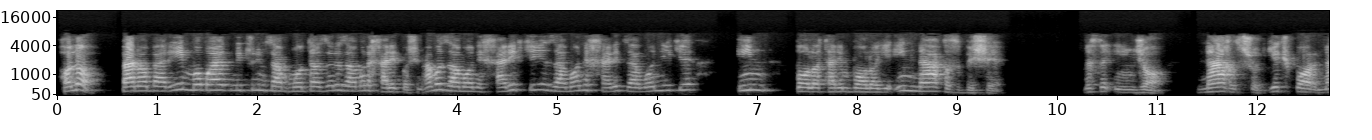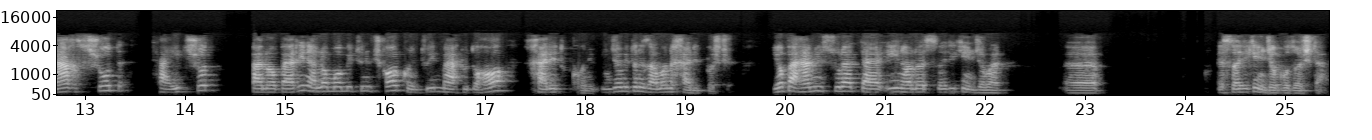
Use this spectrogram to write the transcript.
حالا بنابراین ما باید می‌تونیم منتظر زمان خرید باشیم. اما زمان خرید که یه زمان خرید زمانیه که این بالاترین بالای این نقض بشه. مثل اینجا. نقض شد. یک بار نقض شد تایید شد. بنابراین الان ما می‌تونیم چکار کنیم؟ تو این محدوده ها خرید کنیم. اینجا می‌تونه زمان خرید باشه. یا به همین صورت در این حالا اسلایدی که اینجا من اسلایدی که اینجا گذاشتم.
